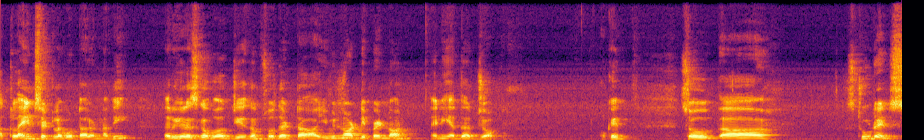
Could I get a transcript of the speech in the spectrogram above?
ఆ క్లయింట్స్ ఎట్లా కొట్టాలన్నది రిగరస్గా వర్క్ చేద్దాం so that you will not depend on any other job. Okay? So students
